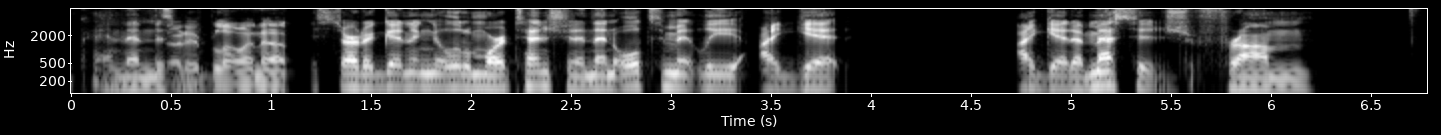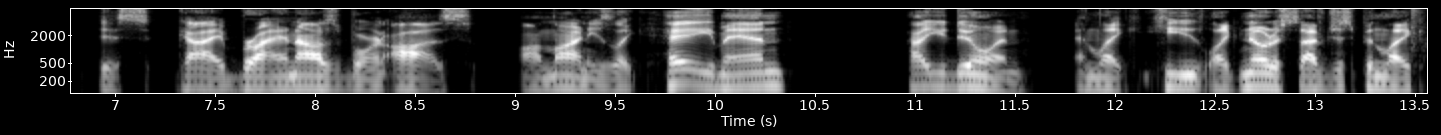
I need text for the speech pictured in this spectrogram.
Okay. and then this started blowing up. it started getting a little more attention, and then ultimately, I get, I get a message from this guy Brian Osborne Oz online. He's like, "Hey, man, how you doing?" And like he like noticed I've just been like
